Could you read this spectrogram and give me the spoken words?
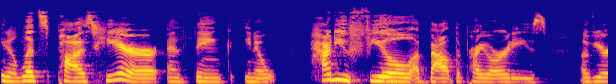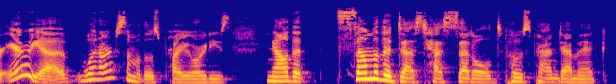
You know, let's pause here and think, you know, how do you feel about the priorities of your area? What are some of those priorities now that some of the dust has settled post pandemic.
